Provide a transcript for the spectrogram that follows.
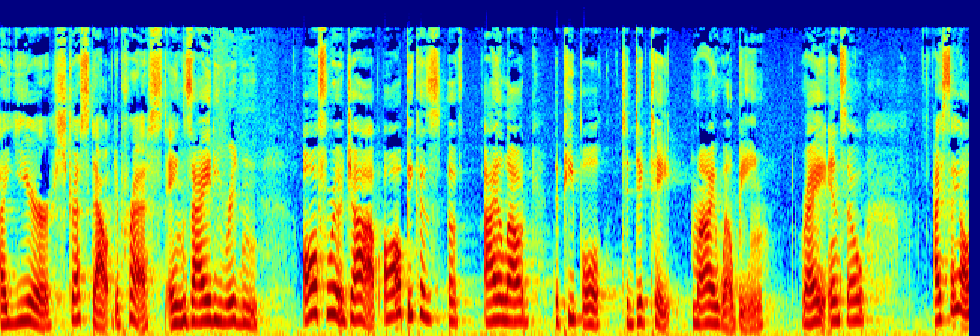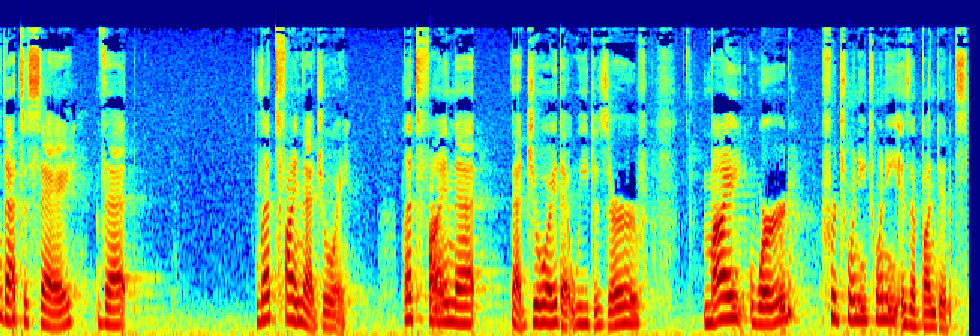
a year stressed out, depressed, anxiety ridden, all for a job, all because of I allowed the people to dictate my well being, right? And so I say all that to say that let's find that joy. Let's find that that joy that we deserve. My word for 2020 is abundance.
